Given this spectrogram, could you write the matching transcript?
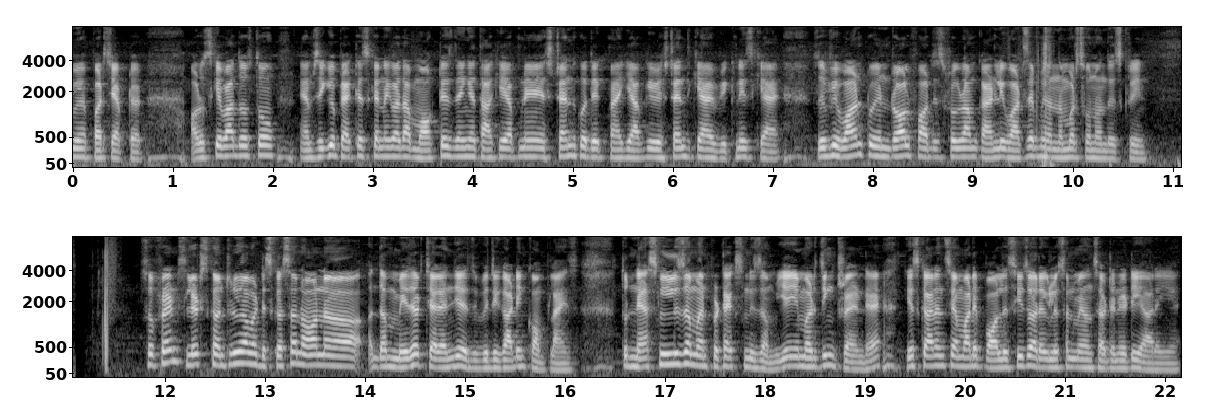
है पर चैप्टर और उसके बाद दोस्तों एमसीक्यू प्रैक्टिस करने के बाद आप मॉक टेस्ट देंगे ताकि अपने स्ट्रेंथ को देख पाएँ कि आपकी स्ट्रेंथ क्या है वीकनेस क्या है। So if you want to enrol for this programme kindly WhatsApp में number shown on the screen so friends let's continue our discussion on the major challenges with regarding compliance तो नेशनलिज्म एंड प्रोटेक्शनिज्म ये इमर्जिंग ट्रेंड है। जिस कारण से हमारे पॉलिसीज़ और रेगुलेशन में अनसर्टेनिटी आ रही है।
